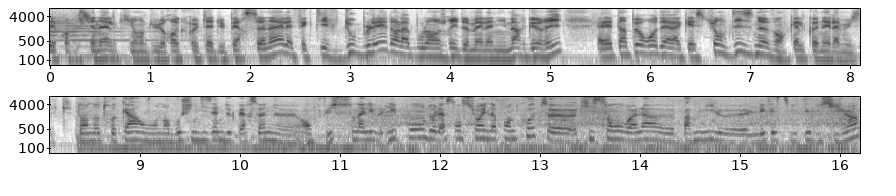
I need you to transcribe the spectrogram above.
Des professionnels qui ont dû recruter du personnel, effectif doublé dans la boulangerie de Mélanie Marguerite. Elle est un peu rodée à la question, 19 ans qu'elle connaît la musique. Dans notre cas, on embauche une dizaine de personnes euh, en plus. On a les, ponts de l'Ascension et de la Pentecôte euh, qui sont voilà, euh, parmi les festivités du 6 juin.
